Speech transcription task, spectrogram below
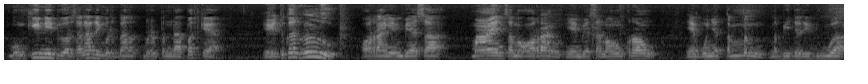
mungkin nih di luar sana ada yang berpendapat, berpendapat kayak ya itu kan lu orang yang biasa main sama orang yang biasa nongkrong yang punya temen lebih dari dua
